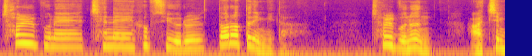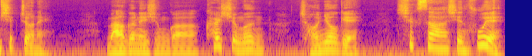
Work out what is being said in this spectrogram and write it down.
철분의 체내 흡수율을 떨어뜨립니다. 철분은 아침 식전에, 마그네슘과 칼슘은 저녁에 식사하신 후에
